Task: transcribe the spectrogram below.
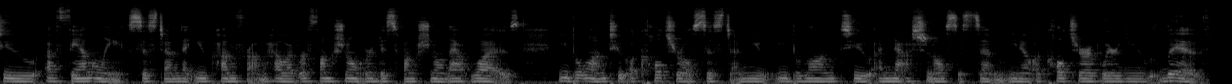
to a family system that you come from, however functional or dysfunctional that was. You belong to a cultural system. You you belong to a national system, you know, a culture of where you live.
